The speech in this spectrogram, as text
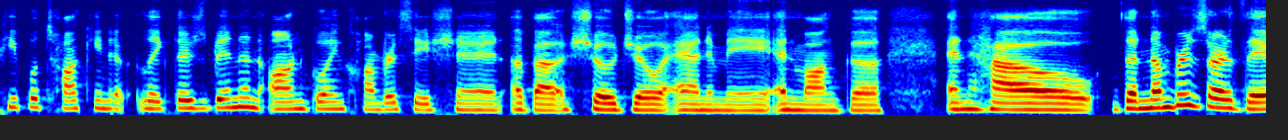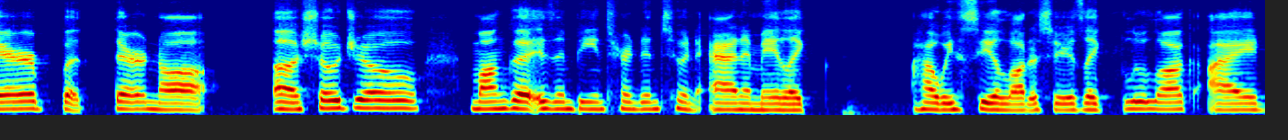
people talking like there's been an ongoing conversation about shojo anime and manga and how the numbers are there but they're not uh shojo manga isn't being turned into an anime like how we see a lot of series like Blue Lock. I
